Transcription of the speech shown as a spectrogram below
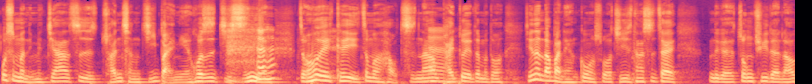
为什么你们家是传承几百年或者是几十年，怎么会可以这么好吃？然后排队这么多？”今天老板娘跟我说，其实她是在。那个中区的劳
